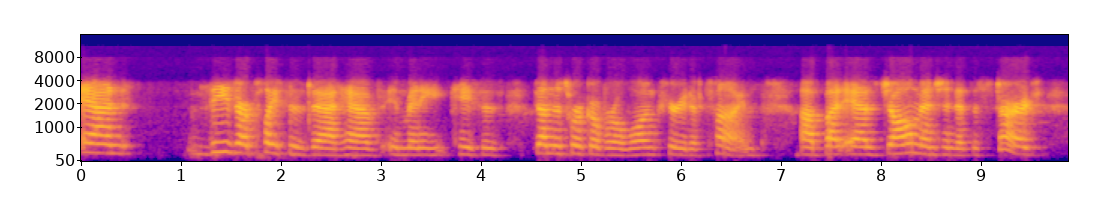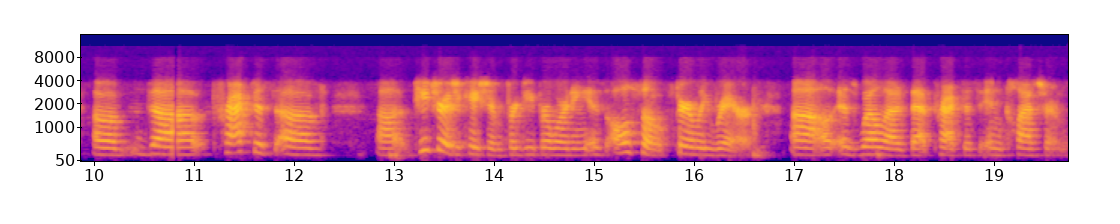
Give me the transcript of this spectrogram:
and these are places that have, in many cases, done this work over a long period of time. Uh, but as Jal mentioned at the start, uh, the practice of uh, teacher education for deeper learning is also fairly rare uh, as well as that practice in classrooms.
